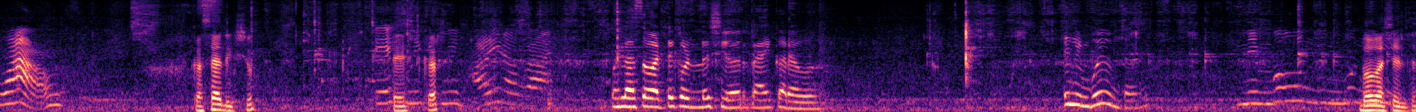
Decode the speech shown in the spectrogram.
वाव कसं आहे दीक्षू? Taste कर. मला असं वाटतं कोणाला शेअर नाही करावं. ए लिंबू आहे तुमच्याकडे बघ असेल तर.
